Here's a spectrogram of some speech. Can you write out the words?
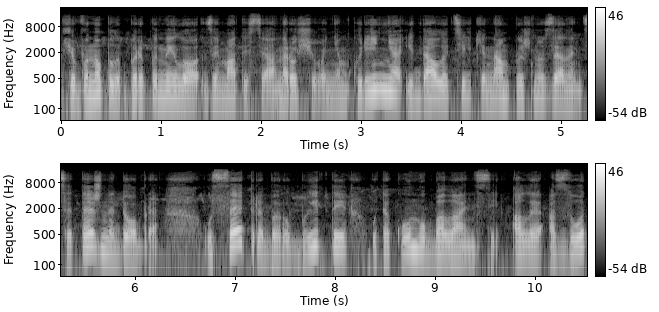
щоб воно перепинило займатися нарощуванням коріння і дало тільки нам пишну зелень. Це теж недобре. Усе треба робити у такому балансі, але азот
